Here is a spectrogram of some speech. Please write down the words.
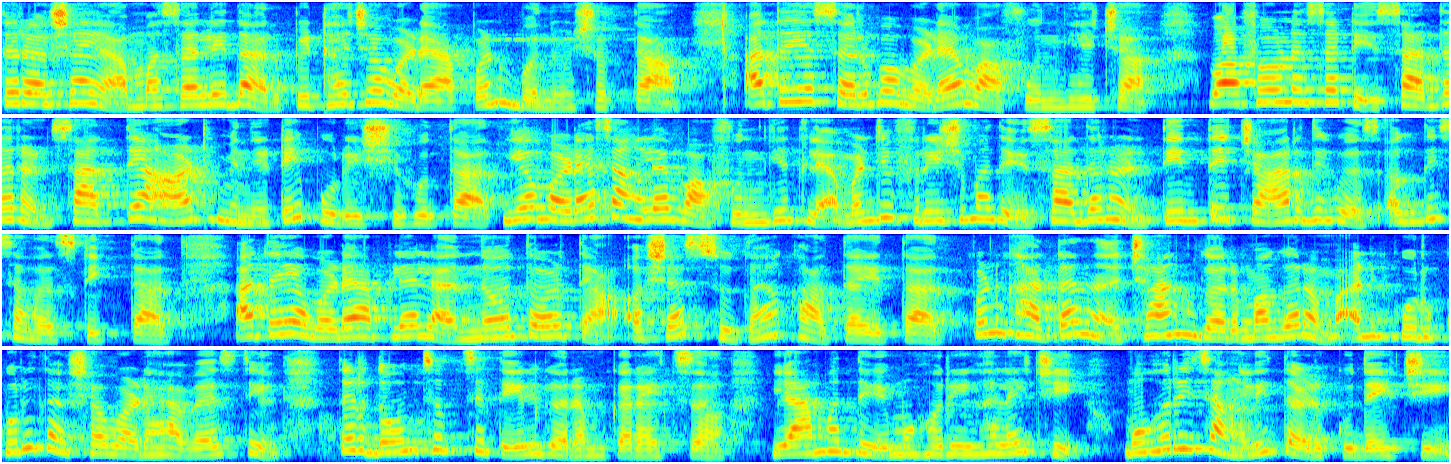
तर अशा या मसालेदार पिठाच्या वड्या आपण बनवू शकतो. शकता. आता या सर्व वड्या वाफवून घ्यायच्या. वाफवण्यासाठी साधारण सात ते आठ मिनिटे पुरेशी होतात. या वड्या चांगल्या वाफून घेतल्या म्हणजे फ्रीजमध्ये साधारण तीन ते चार दिवस अगदी सहज टिकतात. आता या वड्या आपल्याला न तळत्या अशाच सुद्धा खाता येतात. पण खाताना छान गरमागरम आणि कुरकुरीत अशा वड्या हव्या असतील तर दोन चमचे तेल गरम करायचं. यामध्ये मोहरी घालायची. मोहरी चांगली तडकू द्यायची.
